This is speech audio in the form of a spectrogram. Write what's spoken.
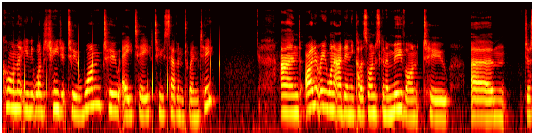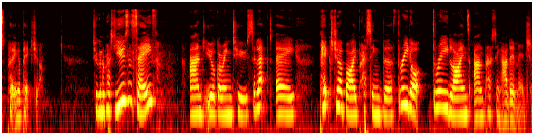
corner you want to change it to 1280 to 720. And I don't really want to add any colour, so I'm just going to move on to um, just putting a picture. So you're going to press use and save, and you're going to select a picture by pressing the three dot three lines and pressing add image.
